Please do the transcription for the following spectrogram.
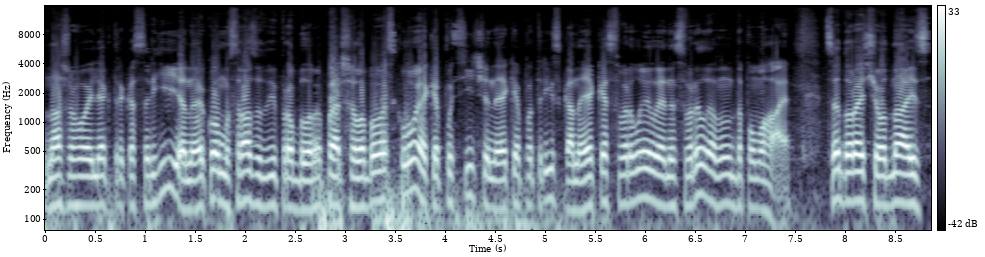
нашого електрика Сергія, на якому сразу дві проблеми. Перше, лобове скло, яке посічене, яке потріскане, яке сверлили, не сверлили, воно допомагає. Це, до речі, одна із,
